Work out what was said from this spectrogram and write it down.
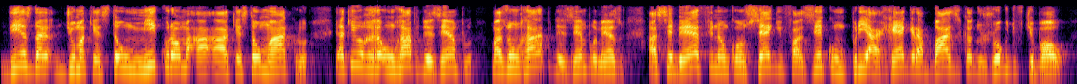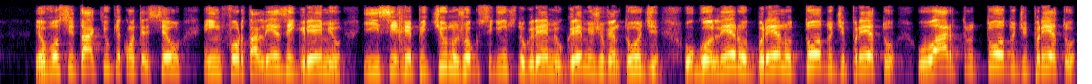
desde a, de uma questão micro a, a questão macro. E aqui um rápido exemplo, mas um rápido exemplo mesmo. A CBF não consegue fazer cumprir a regra básica do jogo de futebol. Eu vou citar aqui o que aconteceu em Fortaleza e Grêmio e se repetiu no jogo seguinte do Grêmio, Grêmio Juventude. O goleiro Breno todo de preto, o árbitro todo de preto.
